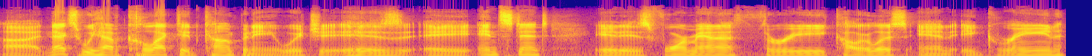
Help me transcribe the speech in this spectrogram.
Uh, next, we have Collected Company, which is a instant. It is four mana, three colorless, and a green.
